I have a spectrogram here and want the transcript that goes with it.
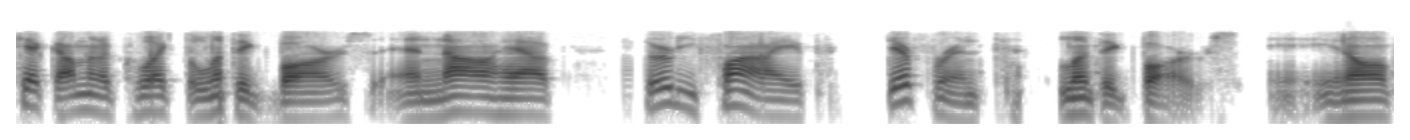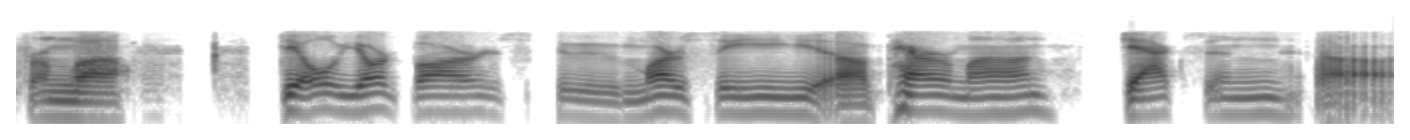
kick. I'm going to collect Olympic bars, and now I have 35 different Olympic bars. You know, from uh, the old York bars to Marcy, uh, Paramount, Jackson, uh,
